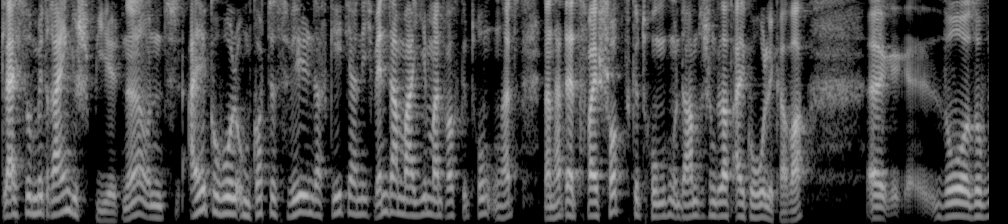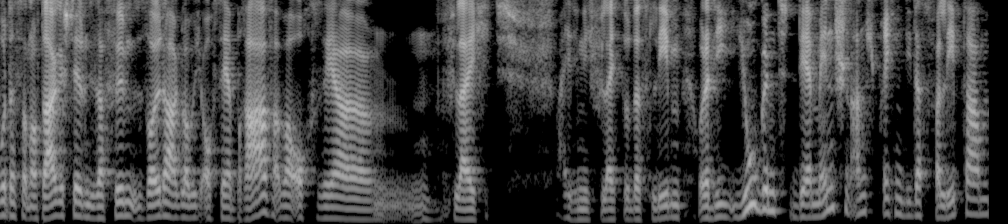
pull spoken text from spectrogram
gleich so mit reingespielt. Ne? Und Alkohol, um Gottes Willen, das geht ja nicht. Wenn da mal jemand was getrunken hat, dann hat er zwei Shots getrunken und da haben sie schon gesagt, Alkoholiker war. Äh, so, so wurde das dann auch dargestellt und dieser Film soll da, glaube ich, auch sehr brav, aber auch sehr hm, vielleicht weiß ich nicht, vielleicht so das Leben oder die Jugend der Menschen ansprechen, die das verlebt haben.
